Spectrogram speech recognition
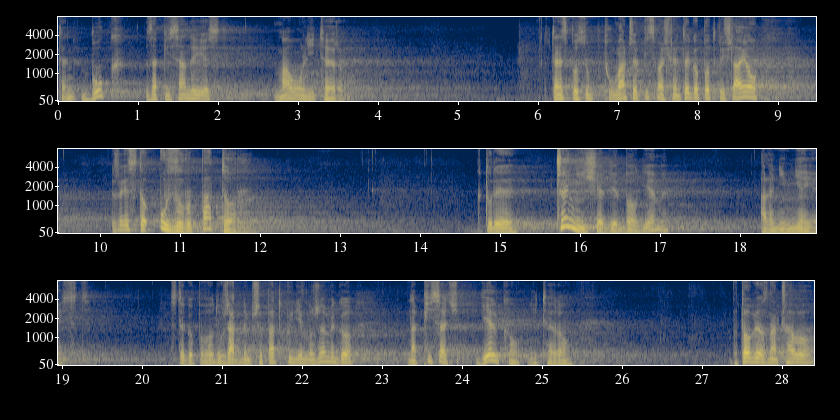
ten Bóg zapisany jest małą literą. Ten sposób tłumacze Pisma Świętego podkreślają, że jest to uzurpator, który czyni siebie Bogiem, ale nim nie jest. Z tego powodu w żadnym przypadku nie możemy go napisać wielką literą, bo to by oznaczało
